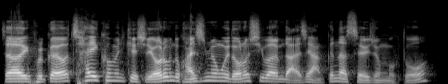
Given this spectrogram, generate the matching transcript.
자, 볼까요? 차이 커뮤니케이션 여러분도 관심 용어에 넣어놓으시기 바랍니다. 아직 안 끝났어요, 이 종목도.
